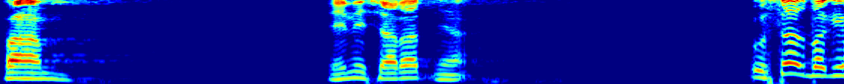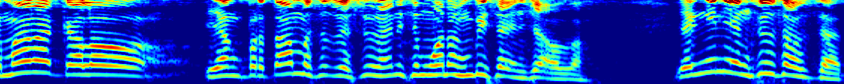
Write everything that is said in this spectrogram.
Paham? Ini syaratnya. Ustaz bagaimana kalau yang pertama sesuai sunnah ini semua orang bisa insya Allah. Yang ini yang susah Ustaz.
